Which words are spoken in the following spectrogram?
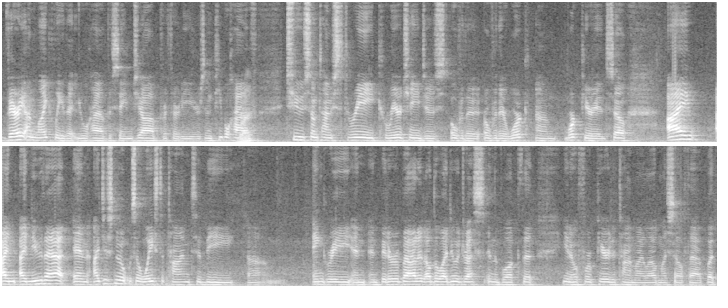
very unlikely that you will have the same job for 30 years. And people have Right. two, sometimes three career changes over the over their work um, work period. So, I, I I knew that, and I just knew it was a waste of time to be um, angry and, and bitter about it. Although I do address in the book that you know, for a period of time, I allowed myself that. But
